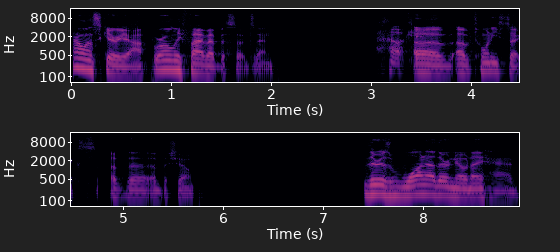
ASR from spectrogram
I don't wanna scare you off. We're only five episodes in Okay. of of twenty six of the of the show. There is one other note I had,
